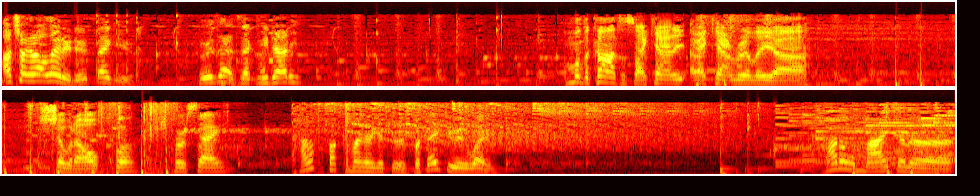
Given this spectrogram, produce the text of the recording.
I'll check it out later, dude. Thank you. Who is that? Is that me, Daddy? I'm on the console, so I can't. I can't really uh, show it off per se. How the fuck am I gonna get through this? But thank you either way. How do am I gonna?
